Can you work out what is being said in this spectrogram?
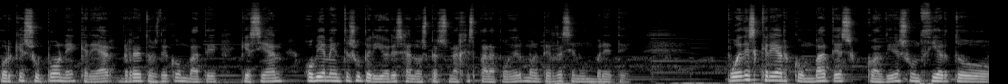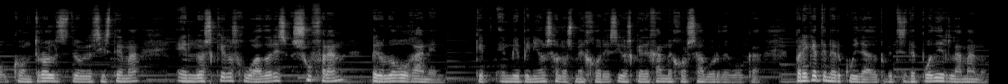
porque supone crear retos de combate que sean obviamente superiores a los personajes para poder mantenerles en un brete puedes crear combates cuando tienes un cierto control sobre el sistema en los que los jugadores sufran pero luego ganen que en mi opinión son los mejores y los que dejan mejor sabor de boca. Pero hay que tener cuidado porque se te puede ir la mano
